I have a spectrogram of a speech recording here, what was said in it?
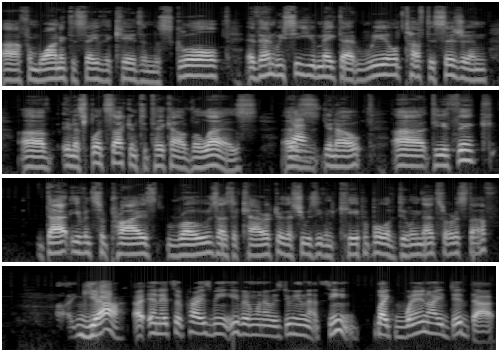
Uh, from wanting to save the kids in the school, and then we see you make that real tough decision of in a split second to take out Velez, as yes. you know, uh, do you think that even surprised Rose as a character that she was even capable of doing that sort of stuff? Uh, yeah, and it surprised me even when I was doing that scene. Like when I did that,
